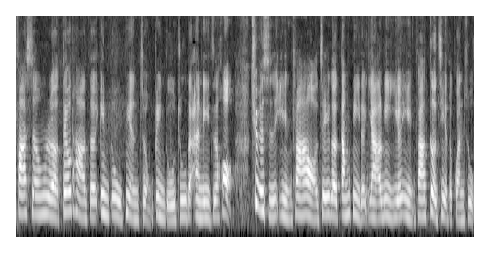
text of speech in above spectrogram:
发生了 Delta 的印度变种病毒株的案例之后，确实引发哦这一个当地的压力，也引发各界的关注。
